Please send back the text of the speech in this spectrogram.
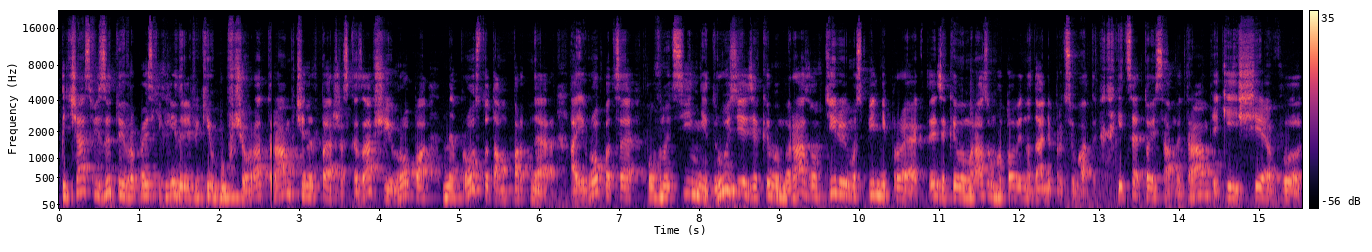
Під час візиту європейських лідерів, який був вчора, Трамп чи не вперше сказав, що Європа не просто там партнер, а Європа це повноцінні друзі, з якими ми разом втілюємо спільні проекти, з якими ми разом готові надалі працювати. І це той самий Трамп, який ще в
